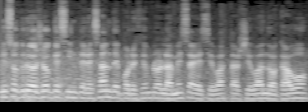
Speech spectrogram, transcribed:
Y eso creo yo que es interesante, por ejemplo, la mesa que se va a estar llevando a cabo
